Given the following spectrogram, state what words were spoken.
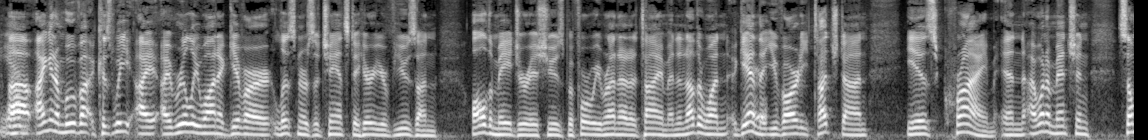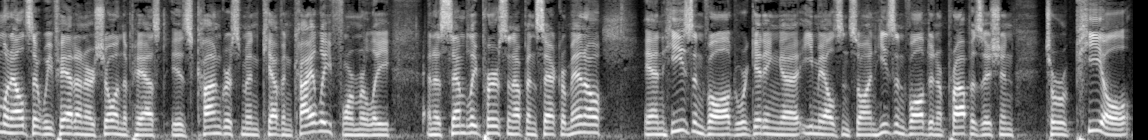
Yeah. Uh, I'm going to move on because we, I, I really want to give our listeners a chance to hear your views on all the major issues before we run out of time. And another one, again, that you've already touched on is crime. And I want to mention someone else that we've had on our show in the past is Congressman Kevin Kiley, formerly an assembly person up in Sacramento. And he's involved, we're getting uh, emails and so on. He's involved in a proposition to repeal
